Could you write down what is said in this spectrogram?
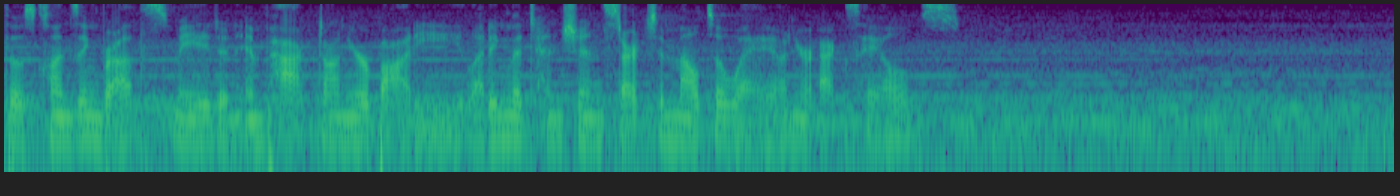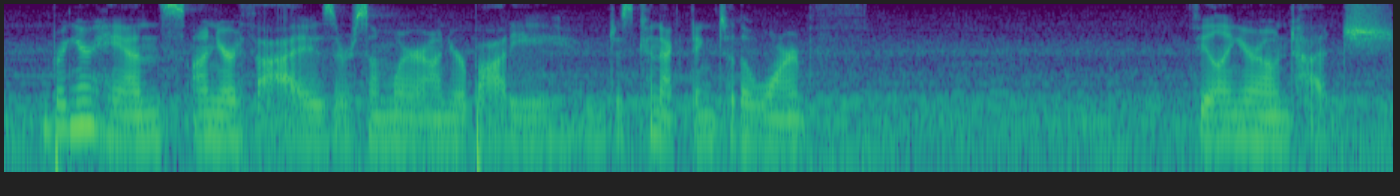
those cleansing breaths made an impact on your body, letting the tension start to melt away on your exhales. Bring your hands on your thighs or somewhere on your body just connecting to the warmth, feeling your own touch.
